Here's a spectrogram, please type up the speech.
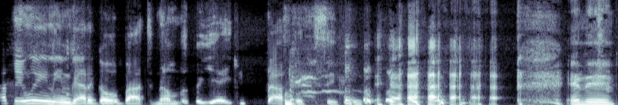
I mean, we ain't even got to go about the numbers, but yeah, you about 56. and then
